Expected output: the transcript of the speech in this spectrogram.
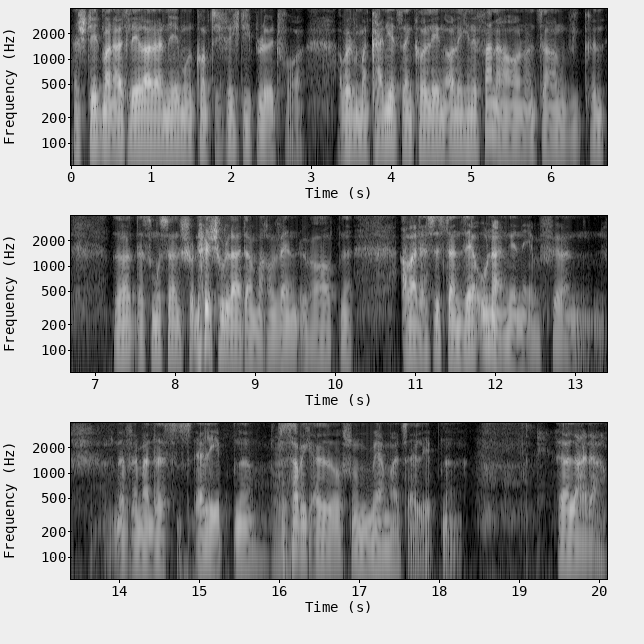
Dann steht man als Lehrer daneben und kommt sich richtig blöd vor. Aber man kann jetzt seinen Kollegen auch nicht in die Pfanne hauen und sagen, wie können, so, das muss dann schon der Schulleiter machen, wenn überhaupt. Ne? Aber das ist dann sehr unangenehm für, ein, ne, wenn man das erlebt. Ne? Das habe ich also schon mehrmals erlebt. Ne? Ja, leider.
